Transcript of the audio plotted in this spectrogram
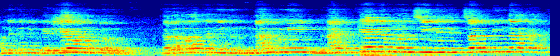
అందుకని వెళ్ళావనుకో తర్వాత నేను నమ్మి నక్కేట నుంచి నేను చంపిందాక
